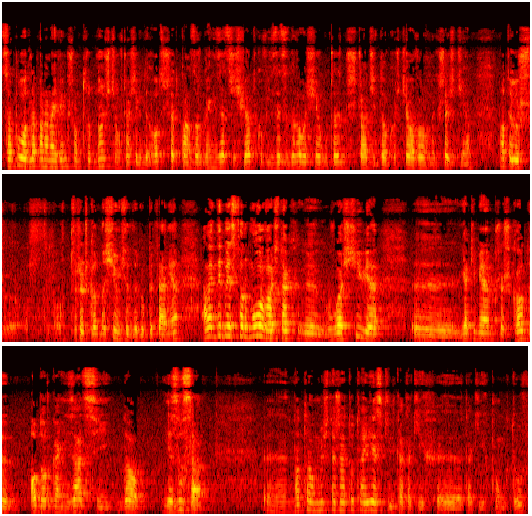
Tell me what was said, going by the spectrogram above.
co było dla Pana największą trudnością w czasie, gdy odszedł Pan z organizacji świadków i zdecydował się uczęszczać do Kościoła Wolnych Chrześcijan? No to już troszeczkę odnosiłem się do tego pytania, ale gdyby sformułować tak y, właściwie, y, jakie miałem przeszkody od organizacji do Jezusa, y, no to myślę, że tutaj jest kilka takich, takich punktów.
